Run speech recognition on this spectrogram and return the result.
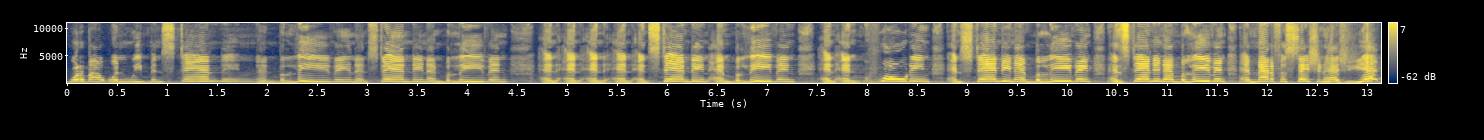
What about when we've been standing and believing and standing and believing and, and, and, and, and standing and believing and, and quoting and standing and believing and standing and believing and manifestation has yet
